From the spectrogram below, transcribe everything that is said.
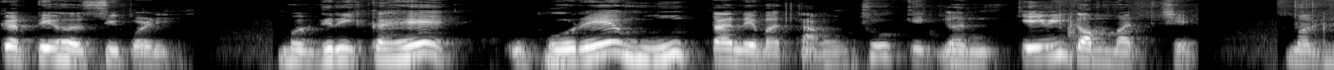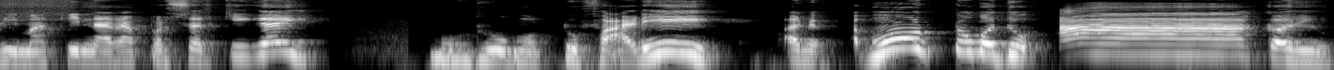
કરતી હસી પડી. મગરી કહે ઊભો રે, હું તને બતાવું છું કે કેવી ગમત છે. મગરીમાં કિનારા પર સરકી ગઈ. મોઢું મોટું ફાડી અને મોટું બધું આ કર્યું.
